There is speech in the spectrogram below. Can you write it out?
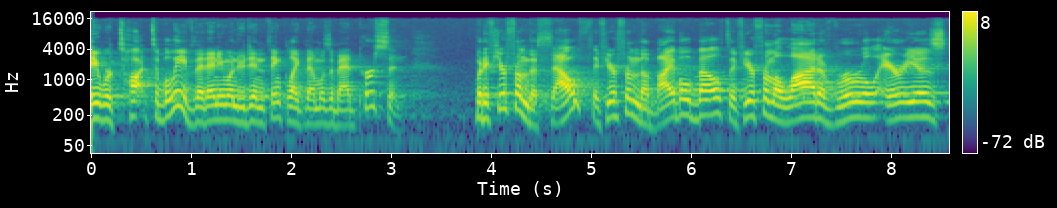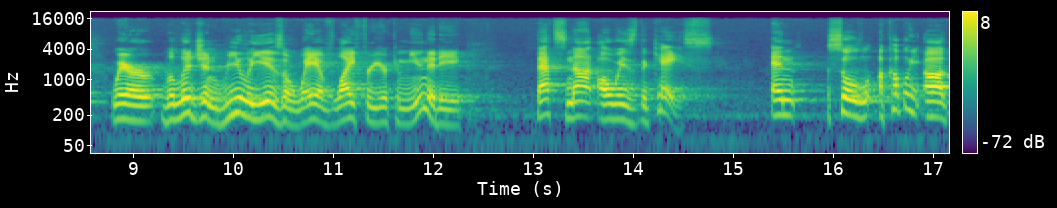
they were taught to believe that anyone who didn't think like them was a bad person. But if you're from the South, if you're from the Bible Belt, if you're from a lot of rural areas where religion really is a way of life for your community, that's not always the case. And so, a couple uh,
